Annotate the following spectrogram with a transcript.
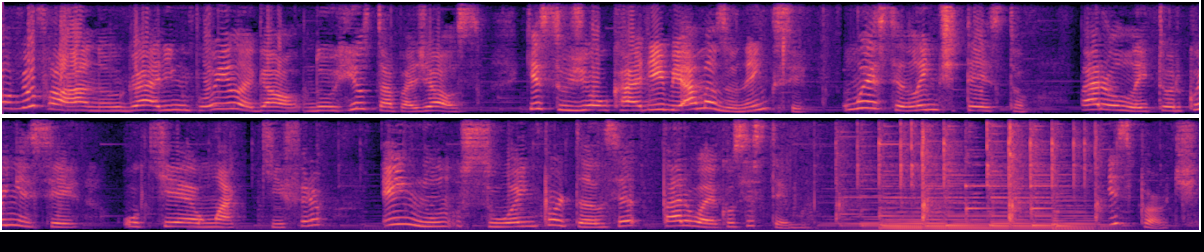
Ouviu falar no garimpo ilegal do Rio Tapajós? Que sujou o Caribe amazonense? Um excelente texto para o leitor conhecer o que é um aquífero em um, sua importância para o ecossistema. Esporte.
